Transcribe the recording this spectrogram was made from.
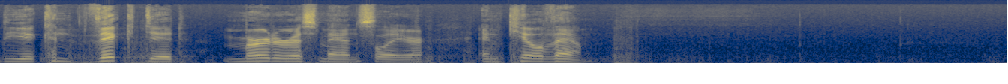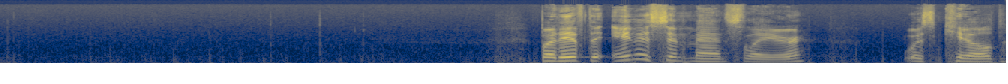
the convicted murderous manslayer, and kill them. But if the innocent manslayer was killed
